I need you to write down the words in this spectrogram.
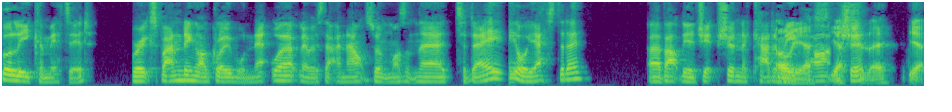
fully committed. We're expanding our global network. There was that announcement, wasn't there, today or yesterday, about the Egyptian Academy oh, yes, partnership yesterday. Yeah.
